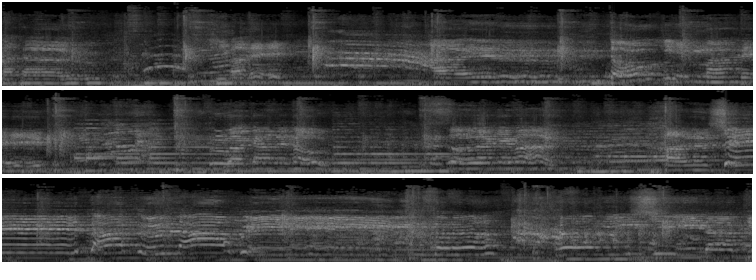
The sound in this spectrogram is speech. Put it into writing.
また会う日まで会える時まで。別れのそのだけは話したくないそれは寂しいだけ。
